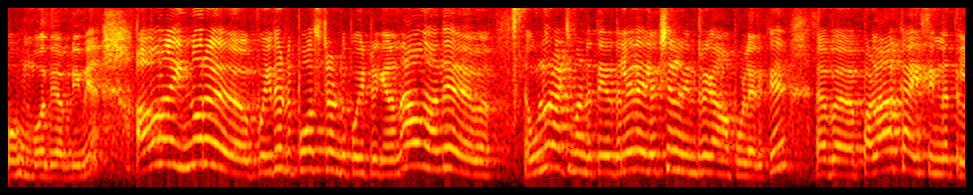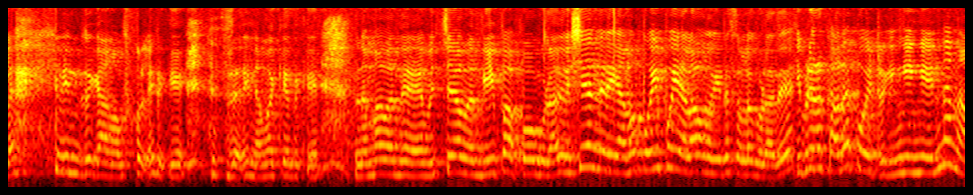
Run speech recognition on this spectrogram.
போகும்போது அப்படின்னு. அவங்கள இன்னொரு இப்போ இதோட போஸ்ட் ஒன்று போயிட்டுருக்கேன்னா அவங்க வந்து உள்ளூராட்சி மன்ற தேர்தலில் எலெக்ஷனில் நின்றுருக்காங்க போல இருக்கு. அப்ப பலாக்காய் சின்னத்தில் நின்றுருக்காங்க போல இருக்கு. சரி நமக்கு எதுக்கு? நம்ம வந்து மிச்சம் டீப்பாக போகக்கூடாது. விஷயம் தெரியாம பொய் அவங்க உங்ககிட்ட சொல்லக்கூடாது. இப்படி ஒரு கதை போயிட்டு இருக்கு இங்க இங்க என்னன்னா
